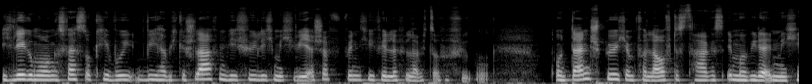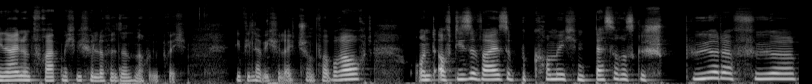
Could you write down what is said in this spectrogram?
ich lege morgens fest, okay, wo, wie habe ich geschlafen, wie fühle ich mich, wie erschöpft bin ich, wie viele Löffel habe ich zur Verfügung. Und dann spüre ich im Verlauf des Tages immer wieder in mich hinein und frage mich, wie viele Löffel sind noch übrig. Wie viel habe ich vielleicht schon verbraucht. Und auf diese Weise bekomme ich ein besseres Gespür dafür,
